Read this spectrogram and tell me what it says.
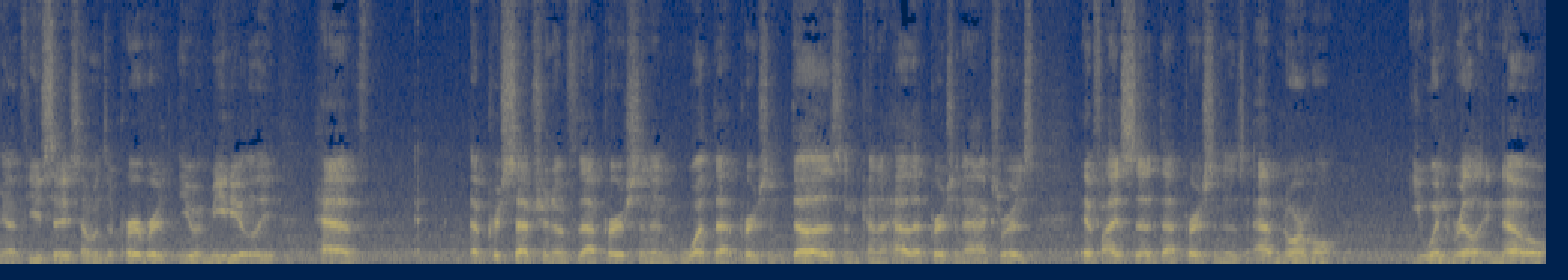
you know, if you say someone's a pervert, you immediately have a perception of that person and what that person does and kind of how that person acts. Whereas if I said that person is abnormal, you wouldn't really know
